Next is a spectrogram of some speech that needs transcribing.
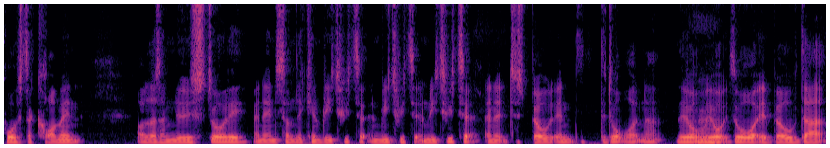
post a comment or there's a news story and then somebody can retweet it and retweet it and retweet it and it just build and they don't want that. They don't, mm. they don't, want to build that.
